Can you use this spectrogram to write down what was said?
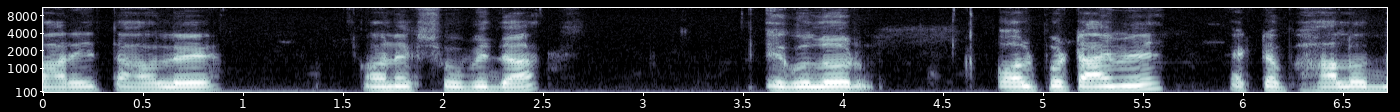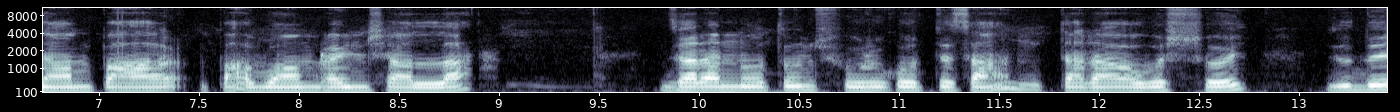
পারি, তাহলে অনেক সুবিধা। এগুলোর অল্প টাইমে একটা ভালো দাম পাবো আমরা ইনশাল্লাহ যারা নতুন শুরু করতে চান, তারা অবশ্যই যদি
